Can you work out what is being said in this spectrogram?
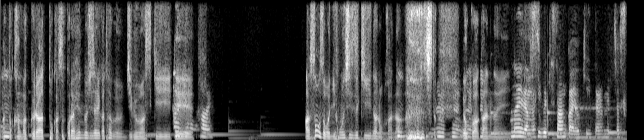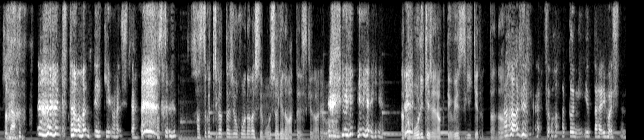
んうん、あと鎌倉とかそこら辺の時代が多分自分は好きで、はいはいはい、あそもそも日本史好きなのかな、うん、ちょっとよくわかんない。この間の樋口さん回を聞いたらめっちゃ好きが 伝わっていきました早速違った情報を流して申し訳なかったですけど、あれは。いやいや。なんか毛利家じゃなくて上杉家だったな。あなんかそう後に言ってはりましたね。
